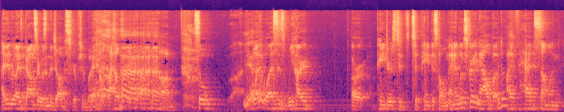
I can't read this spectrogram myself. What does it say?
I didn't realize bouncer was in the job description, but I helped. I helped break it up. Um, so, uh, Yeah. what it was is we hired our painters to, to paint this home, and it looks great now. But I've had someone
